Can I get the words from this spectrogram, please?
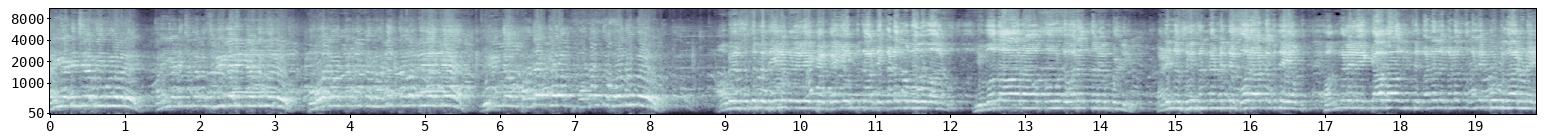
കൈയടിച്ചേ പ്രിയമുള്ളവര് കൈയടിച്ച് തന്നെ സ്വീകരിക്കേണ്ടുന്ന ഒരു തീരങ്ങളിലേക്ക് കയ്യൊപ്പ് ചാർത്തി കടന്നു പോകുവാൻ യുവതാര പൗണ്ട് വരന്തരപ്പള്ളി കഴിഞ്ഞ സീസൺ രണ്ടിന്റെ പോരാട്ട വിജയം തങ്ങളിലേക്ക് ആവാഹിച്ച് കടൽ കടന്ന് കളിക്കൂട്ടുകാരുടെ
